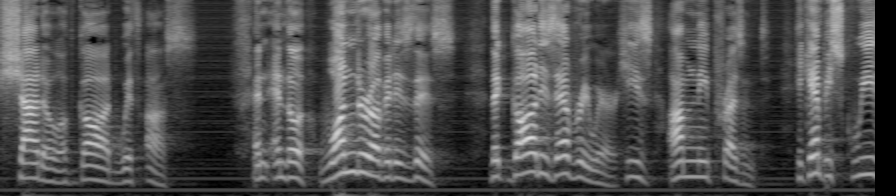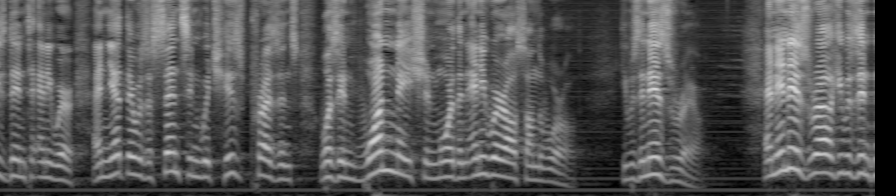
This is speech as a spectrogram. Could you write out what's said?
shadow of God with us. And, and the wonder of it is this that God is everywhere, He's omnipresent. He can't be squeezed into anywhere. And yet, there was a sense in which His presence was in one nation more than anywhere else on the world. He was in Israel. And in Israel, He was in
